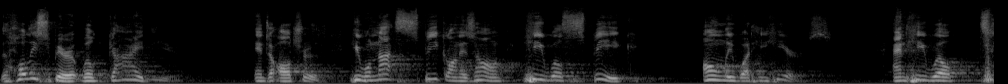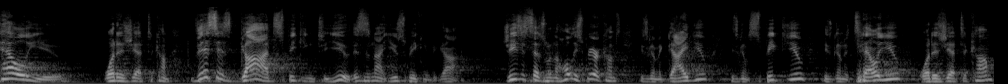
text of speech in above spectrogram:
The Holy Spirit will guide you into all truth. He will not speak on his own, he will speak only what he hears. And he will tell you what is yet to come. This is God speaking to you. This is not you speaking to God. Jesus says when the Holy Spirit comes, He's going to guide you, He's going to speak to you, He's going to tell you what is yet to come,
